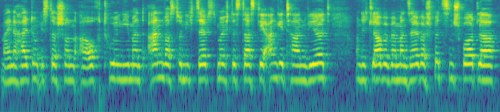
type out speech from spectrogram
meine Haltung ist da schon auch, tue niemand an, was du nicht selbst möchtest, dass dir angetan wird. Und ich glaube, wenn man selber Spitzensportler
